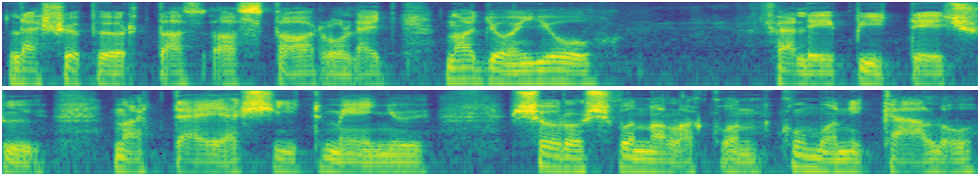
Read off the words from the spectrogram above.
lesöpört az asztalról egy nagyon jó felépítésű, nagy teljesítményű, soros vonalakon kommunikáló,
